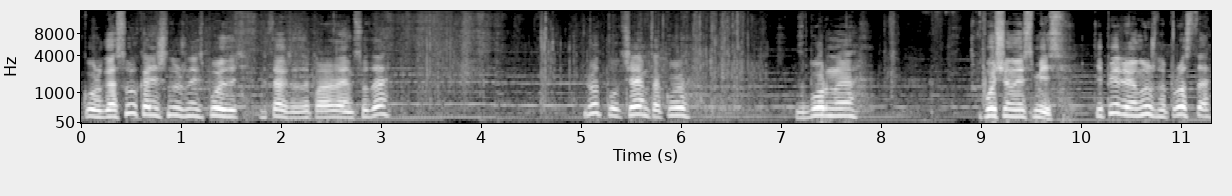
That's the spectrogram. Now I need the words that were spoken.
кургасу, конечно, нужно использовать. Мы также заправляем сюда. И вот получаем такую сборную почвенную смесь. Теперь ее нужно просто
